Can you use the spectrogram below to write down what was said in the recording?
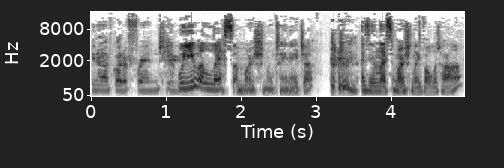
you know, I've got a friend who. Were you a less emotional teenager, as in less emotionally volatile?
